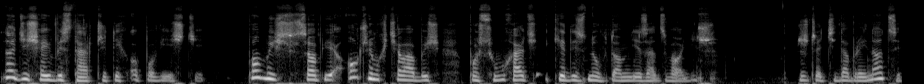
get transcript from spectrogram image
na dzisiaj wystarczy tych opowieści. Pomyśl sobie, o czym chciałabyś posłuchać, kiedy znów do mnie zadzwonisz. Życzę ci dobrej nocy.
